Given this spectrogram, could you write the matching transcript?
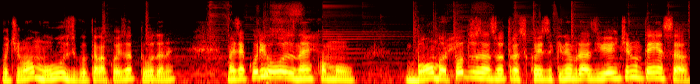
Continua músico, aquela coisa toda, né? Mas é curioso, né? Como bomba todas as outras coisas aqui no Brasil a gente não tem essa.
